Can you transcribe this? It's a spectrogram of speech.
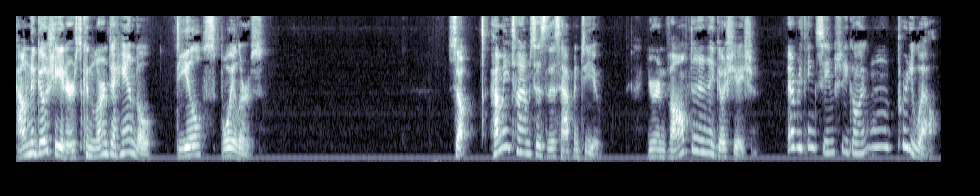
How negotiators can learn to handle deal spoilers. So, how many times has this happened to you? You're involved in a negotiation. Everything seems to be going mm, pretty well.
